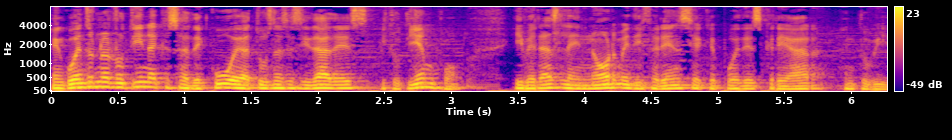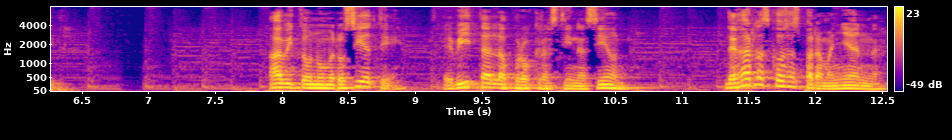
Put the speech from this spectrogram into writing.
Encuentra una rutina que se adecue a tus necesidades y tu tiempo, y verás la enorme diferencia que puedes crear en tu vida. Hábito número 7. Evita la procrastinación. Dejar las cosas para mañana,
